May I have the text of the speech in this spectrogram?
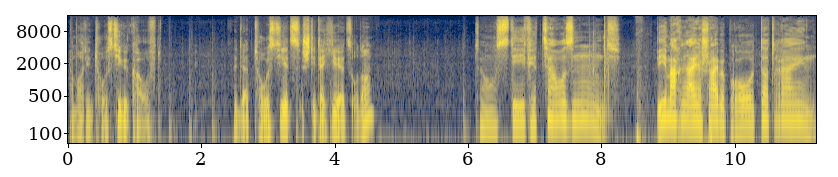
Haben wir den Toasty gekauft. Der Toasty, jetzt steht er hier jetzt, oder? Toasty 4000. Wir machen eine Scheibe Brot dort rein.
